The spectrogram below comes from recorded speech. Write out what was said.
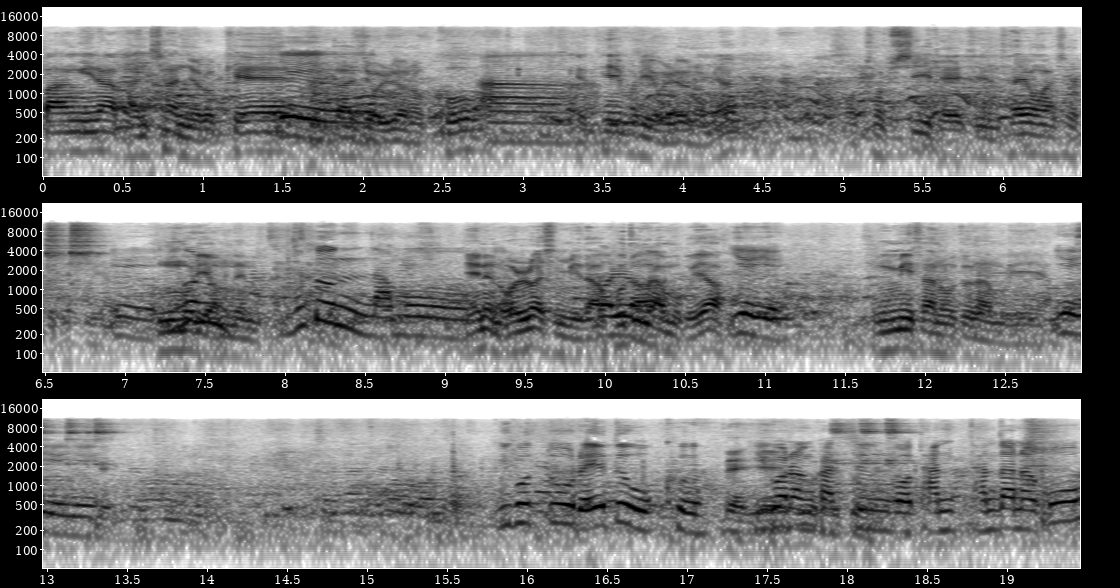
빵이나 반찬 이렇게 예. 불까지 올려놓고 아. 이렇게 테이블 위에 올려놓으면 뭐 접시 대신 사용하셔도 됩니다. 예. 국물이 이건 없는 무슨 나무? 얘는 월넛입니다. 월넛. 호두나무고요. 예, 예. 북미산 호두나무예요. 예, 예, 예. 이것도 레드 오크. 네, 예, 이거랑 이거 같은 레드 거 단, 단단하고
